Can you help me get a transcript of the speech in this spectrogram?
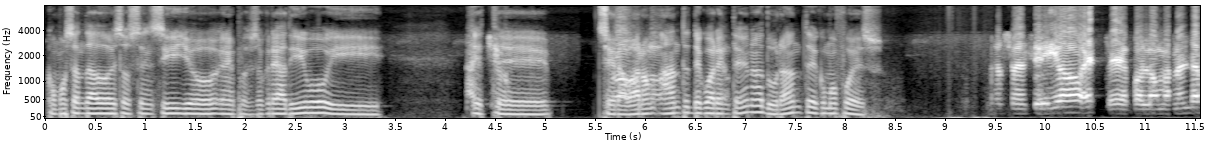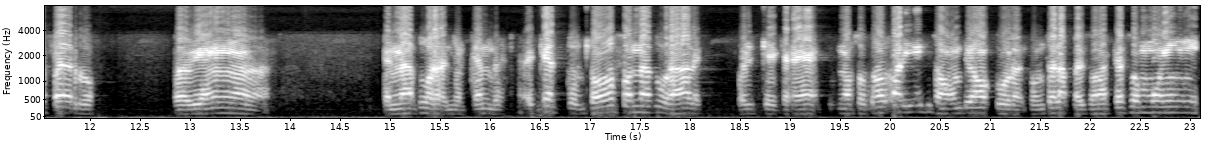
¿Cómo se han dado esos sencillos en el proceso creativo y este se grabaron antes de cuarentena, durante, cómo fue eso? Los sencillos, este, por lo menos el de Ferro, fue bien uh, es natural, ¿me entiendes? Es que todos son naturales, porque nosotros París somos bien oscuros, entonces las personas que son muy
